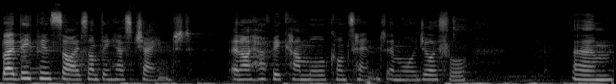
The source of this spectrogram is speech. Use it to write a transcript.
but deep inside something has changed, and I have become more content and more joyful. Um,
